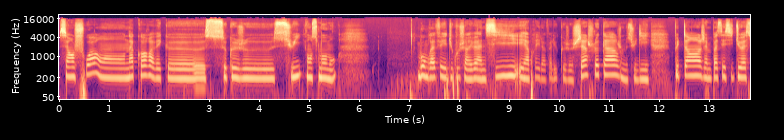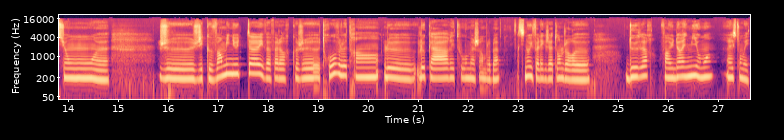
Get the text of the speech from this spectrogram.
c'est un choix en accord avec euh, ce que je suis en ce moment. Bon bref, et du coup je suis arrivée à Annecy et après il a fallu que je cherche le car. Je me suis dit putain j'aime pas ces situations. Euh, j'ai que 20 minutes, il va falloir que je trouve le train, le, le car et tout, machin, blabla. Sinon il fallait que j'attende genre euh, deux heures, enfin une heure et demie au moins. Laisse tomber.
